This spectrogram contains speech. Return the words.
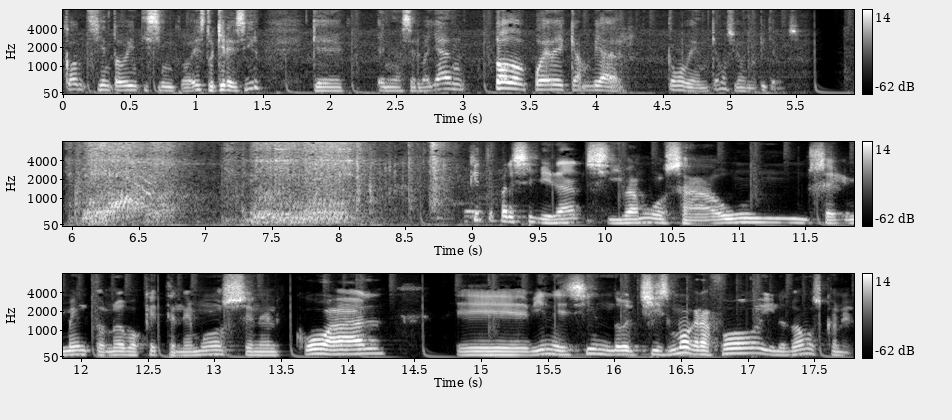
con 125. Esto quiere decir que en Azerbaiyán todo puede cambiar. ¿Cómo ven? ¿Qué emoción, Piteros? ¿Qué te parece, Vidal, si vamos a un segmento nuevo que tenemos en el cual eh, viene siendo el chismógrafo y nos vamos con el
